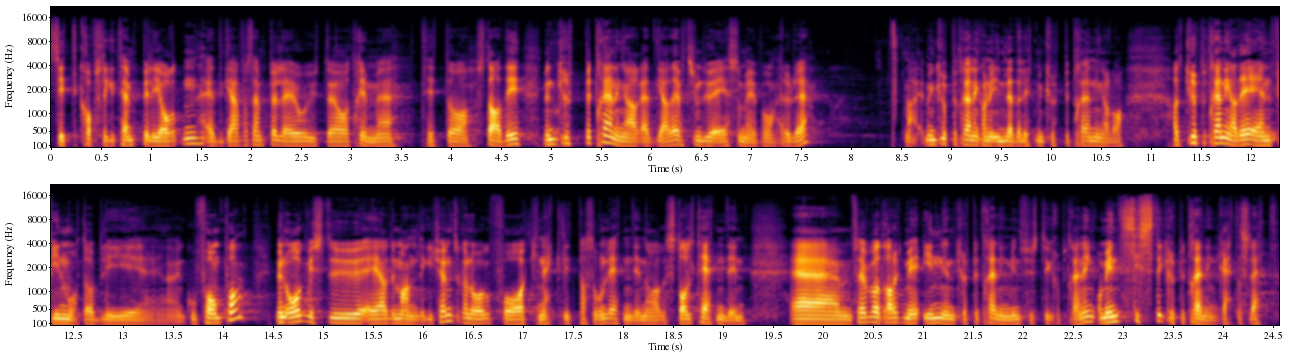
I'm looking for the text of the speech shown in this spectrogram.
sitt kroppslige tempel i orden. Edgar for eksempel, er jo ute og trimmer titt og stadig. Men gruppetreninger Edgar, det vet ikke om du er så mye på. Er du det? Nei, men gruppetrening kan du innlede litt med gruppetreninger. da. At Gruppetreninger det er en fin måte å bli god form på. Men òg hvis du er av det mannlige kjønn, så kan du også få knekt litt personligheten din og stoltheten din. Eh, så jeg vil bare dra dere med inn i en gruppetrening, min første gruppetrening. Og min siste gruppetrening, rett og slett.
